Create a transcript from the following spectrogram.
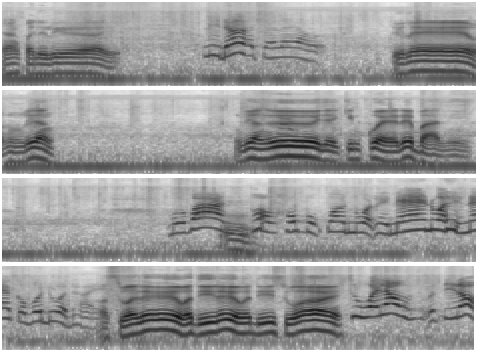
ย่างไปเรื่อยนี่เด้อเจะแล้วๆเจอแล้วลุงเรื่องลุงเรื่องเอ้ยจะกินกล้วยเด้อบาดนี้เมื่อบ้านอืมพ่อเขาบอกว่านวดให้แน่นวดให้แน่ก็บ่นวดให้อะสวยเลยหวัดดีเลยหวัดดีสวย สวยแล้วสวัสดีแล้ว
